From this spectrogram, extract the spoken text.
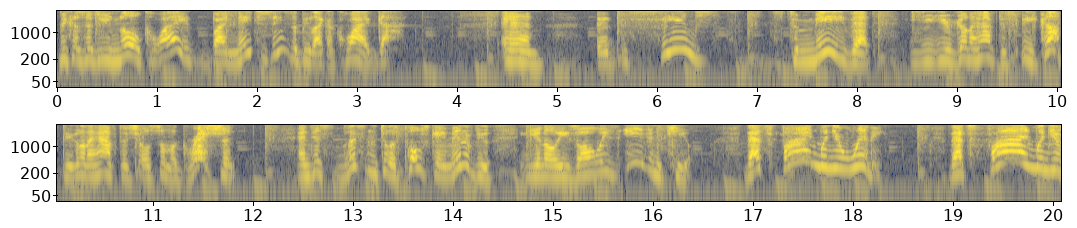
Because as you know, Kawhi by nature seems to be like a quiet guy. And it seems to me that you're going to have to speak up. You're going to have to show some aggression and just listening to his post game interview, you know, he's always even keel. That's fine when you're winning. That's fine when you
